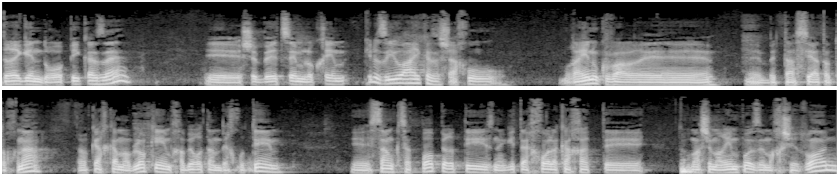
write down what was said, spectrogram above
uh, drag and dropy כזה, uh, שבעצם לוקחים, כאילו זה UI כזה שאנחנו ראינו כבר uh, uh, בתעשיית התוכנה, אתה לוקח כמה בלוקים, מחבר אותם בחוטים, שם קצת פרופרטיז, נגיד אתה יכול לקחת, uh, מה שמראים פה זה מחשבון,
